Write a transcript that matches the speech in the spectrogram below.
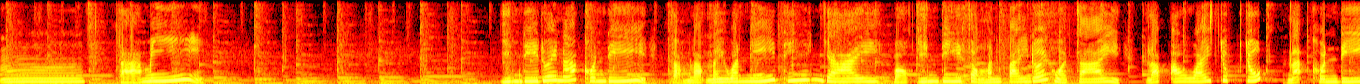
อืม สามี ยินดีด้วยนะคนดีสำหรับในวันนี้ที่ยิ่งใหญ่ บอกยินดีส่งมันไปด้วยหัวใจ รับเอาไว้จุ๊บๆนะคนดี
